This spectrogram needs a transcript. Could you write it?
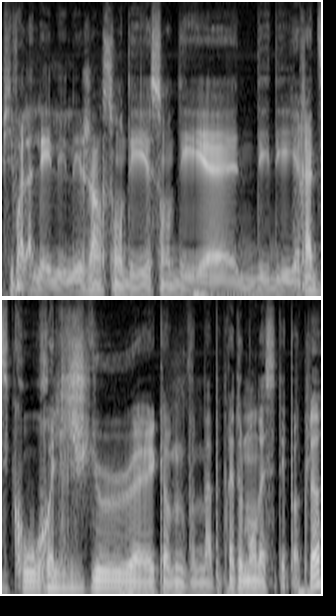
Puis voilà, les, gens sont des, sont des, des, radicaux religieux, comme à peu près tout le monde à cette époque-là.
